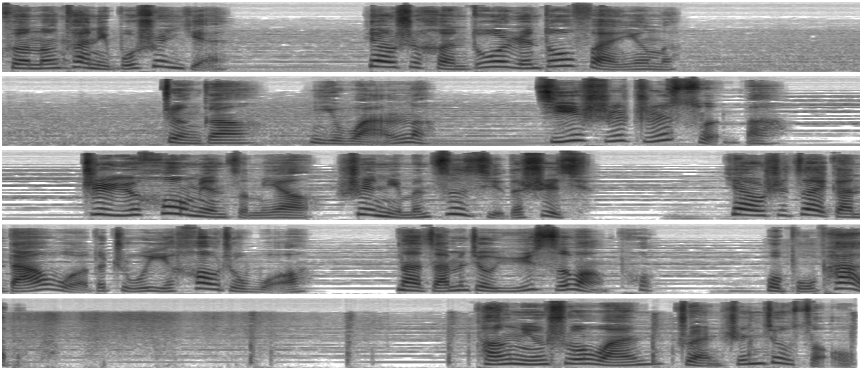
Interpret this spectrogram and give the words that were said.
可能看你不顺眼。要是很多人都反映呢？郑刚，你完了，及时止损吧。至于后面怎么样，是你们自己的事情。要是再敢打我的主意，耗着我，那咱们就鱼死网破。我不怕的。唐宁说完，转身就走，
